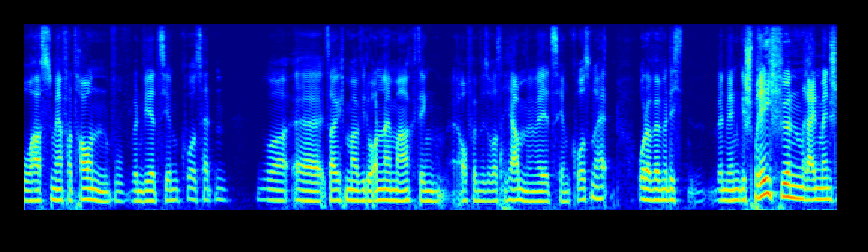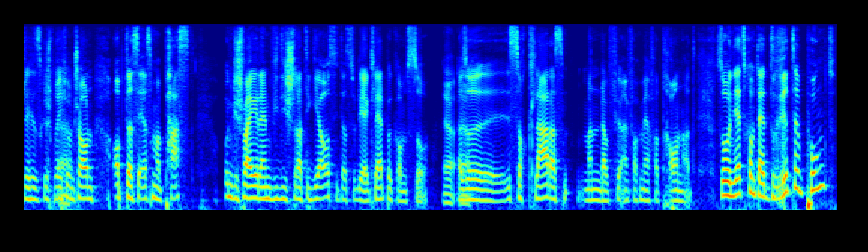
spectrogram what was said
wo hast du mehr Vertrauen? Wo, wenn wir jetzt hier einen Kurs hätten, nur, äh, sage ich mal, wie du Online-Marketing, auch wenn wir sowas nicht haben, wenn wir jetzt hier einen Kurs nur hätten, oder wenn wir dich, wenn wir ein Gespräch führen, ein rein menschliches Gespräch ja. und schauen, ob das erstmal passt und geschweige denn, wie die Strategie aussieht, dass du dir erklärt bekommst. So. Ja, also ja. ist doch klar, dass man dafür einfach mehr Vertrauen hat. So, und jetzt kommt der dritte Punkt.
